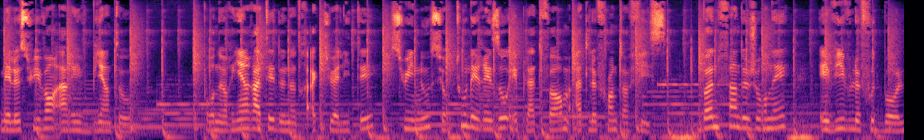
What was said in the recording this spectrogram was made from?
mais le suivant arrive bientôt. Pour ne rien rater de notre actualité, suis-nous sur tous les réseaux et plateformes at le front office. Bonne fin de journée et vive le football.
